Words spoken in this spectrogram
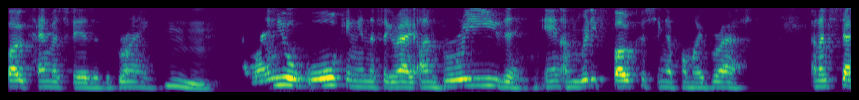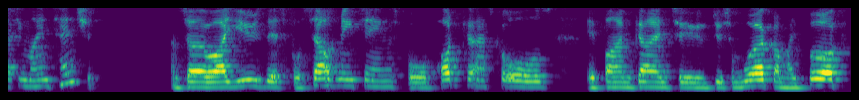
both hemispheres of the brain Hmm. when you're walking in the figure eight, I'm breathing in, I'm really focusing upon my breath and I'm setting my intention. And so I use this for sales meetings, for podcast calls. If I'm going to do some work on my book,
